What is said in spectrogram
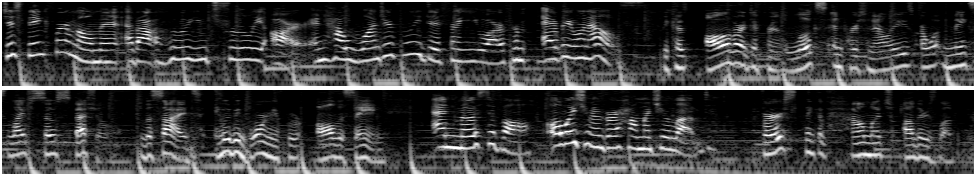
Just think for a moment about who you truly are and how wonderfully different you are from everyone else. Because all of our different looks and personalities are what makes life so special. Besides, it would be boring if we were all the same. And most of all, always remember how much you're loved. First, think of how much others love you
